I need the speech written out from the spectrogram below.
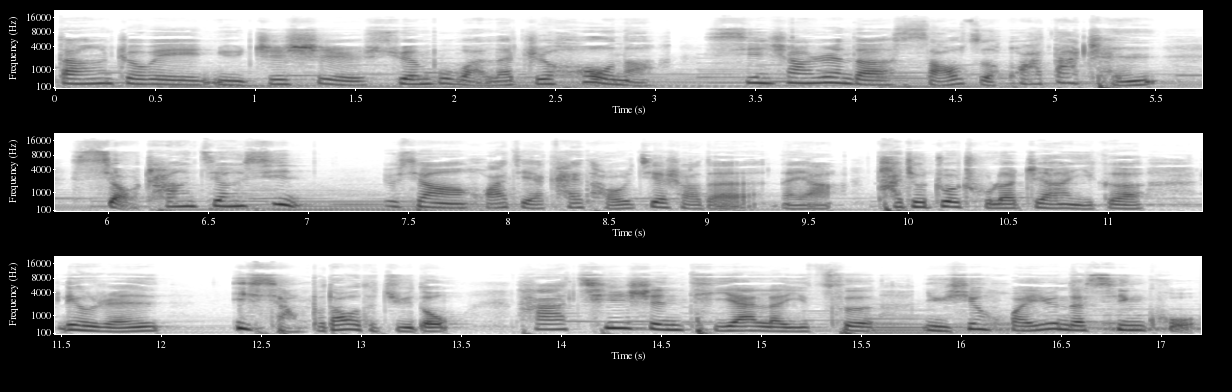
当这位女知事宣布完了之后呢，新上任的嫂子花大臣小仓将信。就像华姐开头介绍的那样，她就做出了这样一个令人意想不到的举动。她亲身体验了一次女性怀孕的辛苦，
